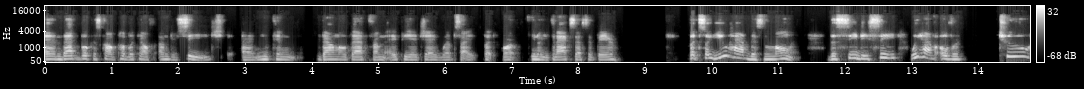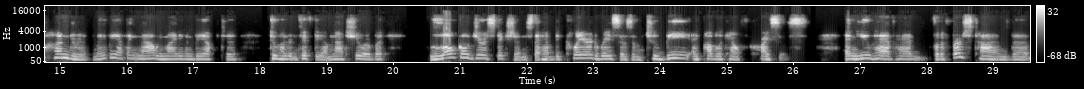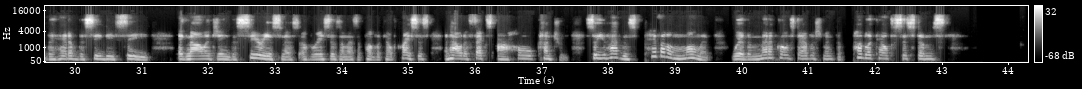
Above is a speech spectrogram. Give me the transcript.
And that book is called Public Health Under Siege. And you can download that from the APHA website, but, or, you know, you can access it there. But so you have this moment. The CDC, we have over 200, maybe I think now we might even be up to 250, I'm not sure, but local jurisdictions that have declared racism to be a public health crisis. And you have had, for the first time, the, the head of the CDC acknowledging the seriousness of racism as a public health crisis and how it affects our whole country. So you have this pivotal moment where the medical establishment, the public health systems,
